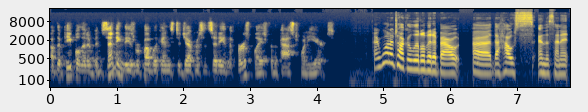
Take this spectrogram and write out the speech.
of the people that have been sending these Republicans to Jefferson City in the first place for the past 20 years. I want to talk a little bit about uh, the House and the Senate.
